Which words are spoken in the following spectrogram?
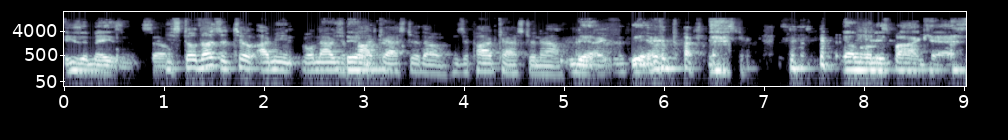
he's amazing. So he still does it too. I mean, well, now he's a yeah. podcaster though. He's a podcaster now. Yeah, yeah. podcaster. Yell on his podcast.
